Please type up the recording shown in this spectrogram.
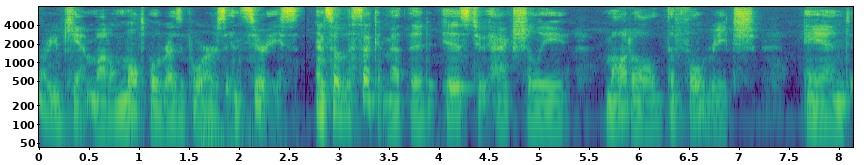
or you can't model multiple reservoirs in series. And so the second method is to actually model the full reach and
